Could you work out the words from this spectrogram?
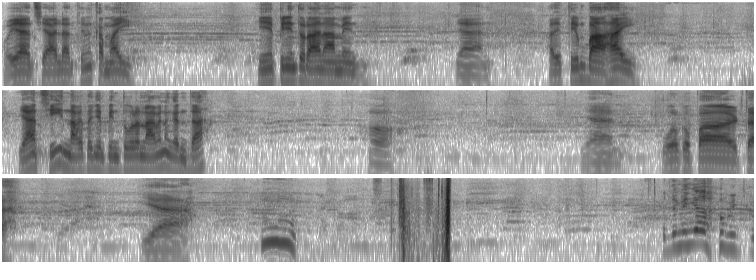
O yan, si Alan, tinan kamay. Yan yung pininturahan namin. Yan. At ito yung bahay. Yan, see, nakita niyo yung pintura namin, ang ganda. Oh. Yan. Work of art. ah. Yeah. Woo. Madumi nga kamay ko.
